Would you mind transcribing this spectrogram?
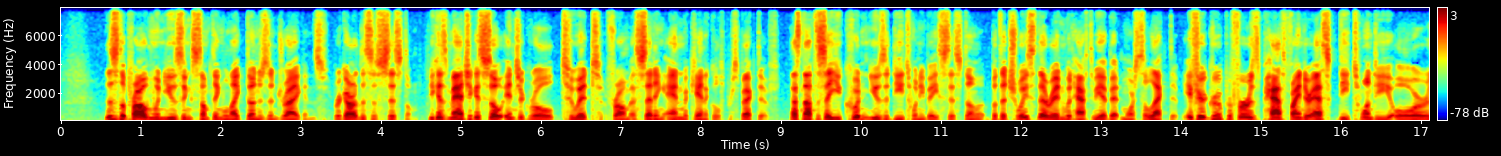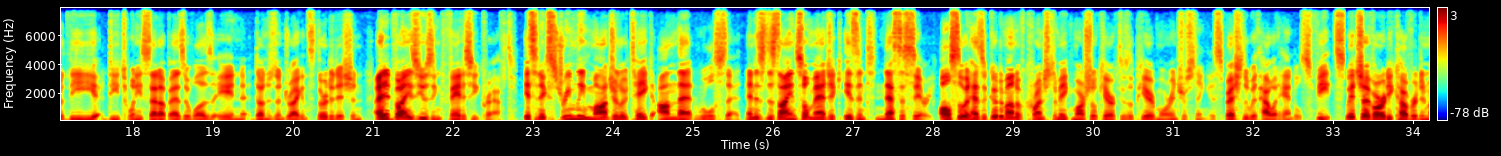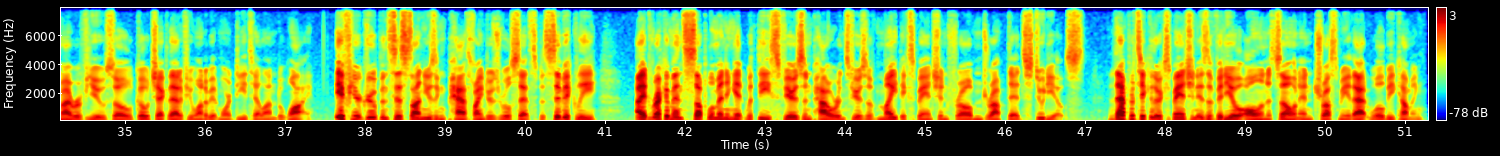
This is the problem when using something like Dungeons & Dragons, regardless of system, because magic is so integral to it from a setting and mechanical perspective. That's not to say you couldn't use a d20 based system, but the choice therein would have to be a bit more selective. If your group prefers Pathfinder-esque d20 or the d20 setup as it was in Dungeons & Dragons 3rd edition, I'd advise using Fantasycraft. It's an extremely modular take on that rule set, and is designed so magic isn't necessary. Also, it has a good amount of crunch to make martial characters appear more interesting, especially with how it handles feats, which I've already covered in my review, so go check that if you want a bit more detail on why. If your group insists on using Pathfinder's rule set specifically, I'd recommend supplementing it with the Spheres of Power and Spheres of Might expansion from Drop Dead Studios. That particular expansion is a video all on its own, and trust me, that will be coming.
